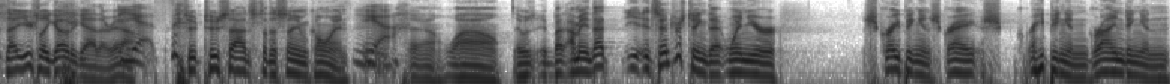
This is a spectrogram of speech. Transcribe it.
they usually go together. Yeah. Yes. Two, two sides to the same coin. Mm-hmm. yeah. Yeah. Wow. It was, but I mean that it's interesting that when you're scraping and scra- scraping and grinding and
